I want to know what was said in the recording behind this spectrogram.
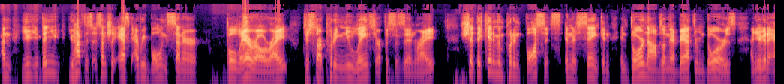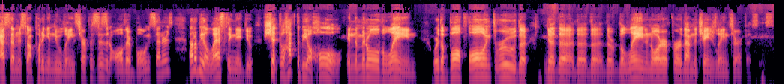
and you, you then you you have to essentially ask every bowling center Bowlero right to start putting new lane surfaces in right? Shit they can't even put in faucets in their sink and, and doorknobs on their bathroom doors and you're going to ask them to start putting in new lane surfaces in all their bowling centers? That'll be the last thing they do. Shit there'll have to be a hole in the middle of the lane where the ball falling through the the the the the, the, the lane in order for them to change lane surfaces.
